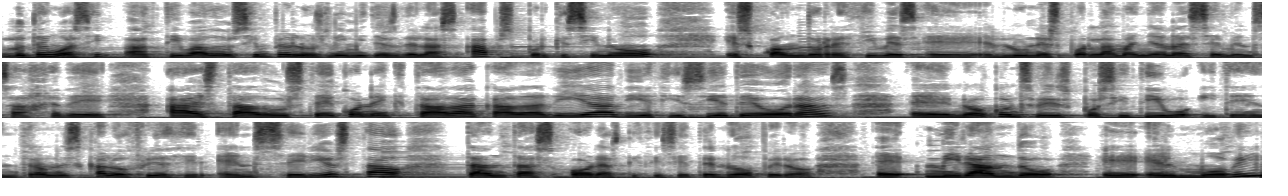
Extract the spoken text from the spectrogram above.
lo tengo así, activado siempre los límites de las apps, porque si no es cuando recibes eh, el lunes por la mañana ese mensaje de ha estado usted conectada cada día 17 horas eh, ¿no? con su dispositivo y te entra un escalofrío, decir, ¿en serio he estado tantas horas, 17 no, pero eh, mirando el móvil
